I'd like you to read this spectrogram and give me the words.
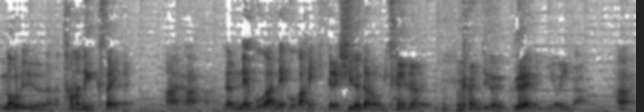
残るけどなんか玉ねぎ臭い感じはいはい。だから猫が猫が入ってきたら死ぬだろうみたいな感じのぐらいの匂いがはい。はい。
